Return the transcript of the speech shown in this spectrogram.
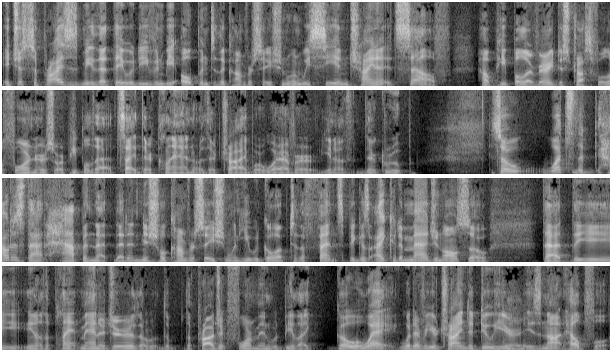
It just surprises me that they would even be open to the conversation when we see in China itself how people are very distrustful of foreigners or people that outside their clan or their tribe or wherever, you know, their group. So what's the how does that happen that that initial conversation when he would go up to the fence because I could imagine also that the you know the plant manager, the the, the project foreman would be like, "Go away! Whatever you're trying to do here mm-hmm. is not helpful."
